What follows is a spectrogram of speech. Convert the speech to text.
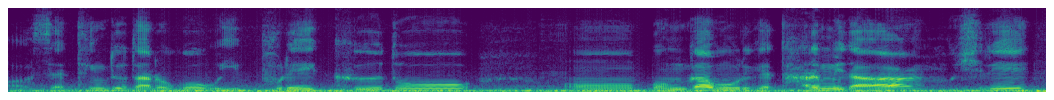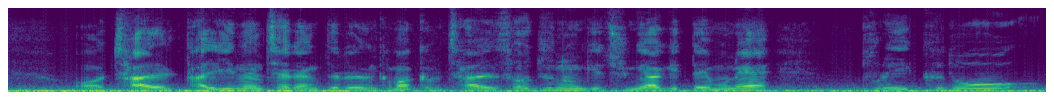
어, 세팅도 다르고 이 브레이크도 어, 뭔가 모르게 다릅니다. 확실히 어, 잘 달리는 차량들은 그만큼 잘 서주는 게 중요하기 때문에 브레이크도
